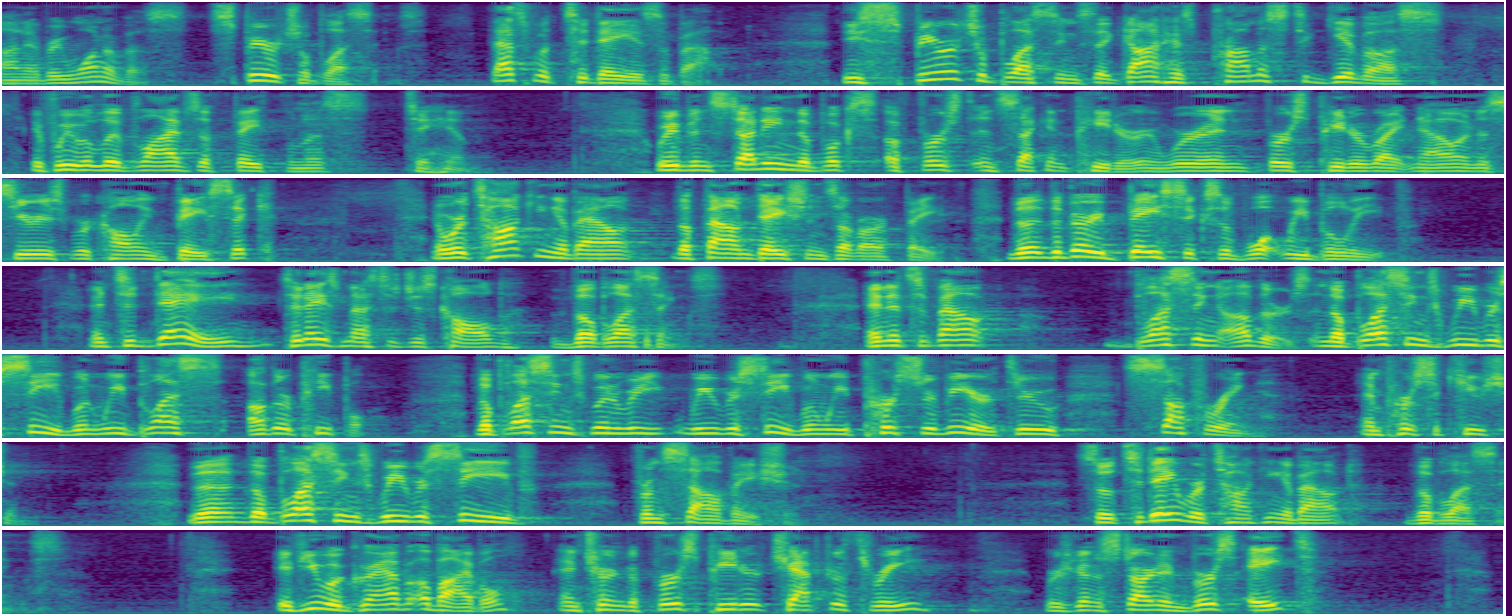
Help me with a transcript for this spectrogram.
on every one of us. Spiritual blessings. That's what today is about. These spiritual blessings that God has promised to give us if we will live lives of faithfulness to Him. We've been studying the books of 1st and 2nd Peter, and we're in 1st Peter right now in a series we're calling Basic. And we're talking about the foundations of our faith, the, the very basics of what we believe. And today, today's message is called The Blessings. And it's about blessing others and the blessings we receive when we bless other people. The blessings when we, we receive when we persevere through suffering and persecution. The, the blessings we receive from salvation. So today we're talking about the blessings. If you would grab a Bible and turn to 1 Peter chapter 3, we're going to start in verse 8.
